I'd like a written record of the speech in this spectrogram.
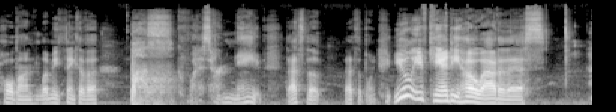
Hold on, let me think of a Buzz. What is her name? That's the that's the point. You leave Candy Ho out of this.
